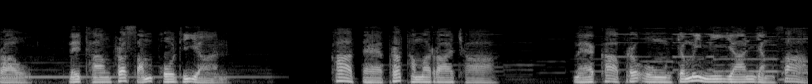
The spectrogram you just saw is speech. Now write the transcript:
เรา ในทางพระสัมโพธิญาณ ข้าแต่พระธรรมราชา แม้ข้าพระองค์จะไม่มีญาณอย่างทราบ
